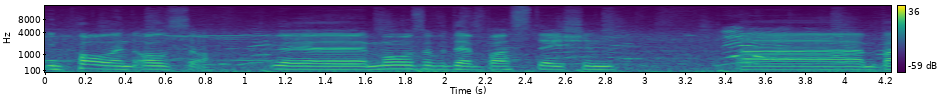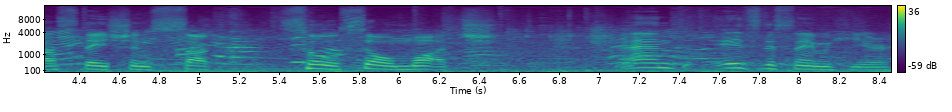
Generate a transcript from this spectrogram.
In Poland also, uh, most of the bus station uh, bus stations suck so so much, and it's the same here.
